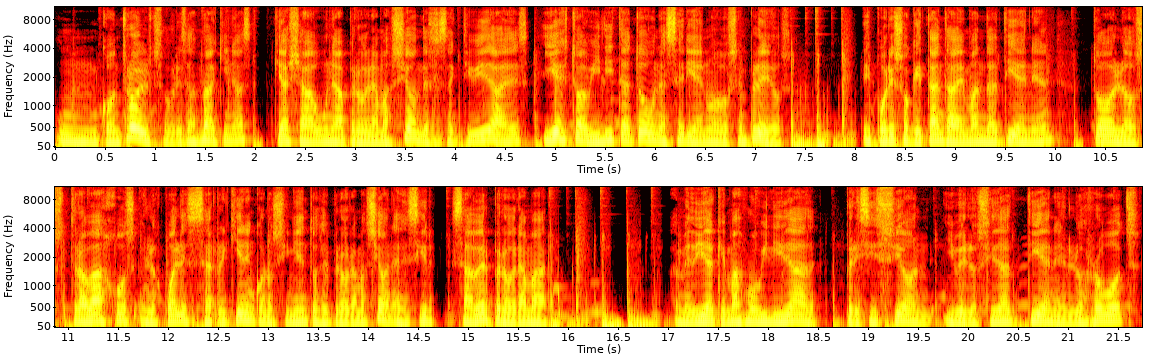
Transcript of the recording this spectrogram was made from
un control sobre esas máquinas, que haya una programación de esas actividades y esto habilita toda una serie de nuevos empleos. Es por eso que tanta demanda tienen todos los trabajos en los cuales se requieren conocimientos de programación, es decir, saber programar. A medida que más movilidad, precisión y velocidad tienen los robots,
